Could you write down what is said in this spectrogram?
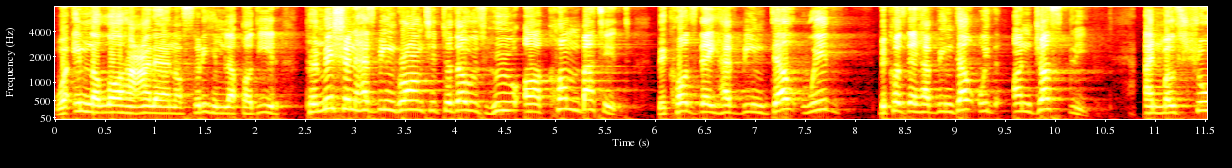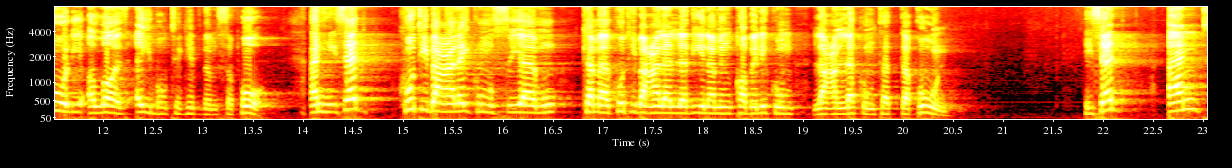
وإن الله على نصرهم لقدير Permission has been granted to those who are combated because they have been dealt with because they have been dealt with unjustly and most surely Allah is able to give them support. And he said, كتب عليكم الصيام كما كتب على الذين من قبلكم لعلكم تتقون. He said, and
